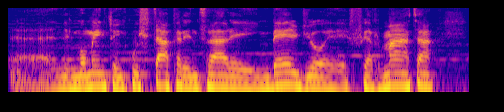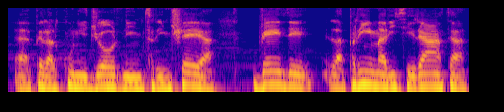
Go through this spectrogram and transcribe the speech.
eh, nel momento in cui sta per entrare in Belgio è fermata eh, per alcuni giorni in trincea, vede la prima ritirata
